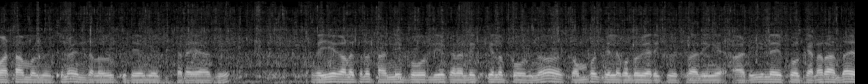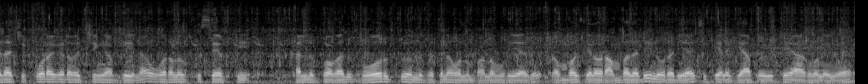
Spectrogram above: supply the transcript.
மாட்டாமல் இருந்துச்சுன்னா இந்த அளவுக்கு டேமேஜ் கிடையாது. வெய்ய காலத்தில் தண்ணி போர்லேயே கிணறுலேயே கீழே போகுதுன்னா ரொம்ப கீழே கொண்டு போய் இறக்கி விட்டுறாதீங்க. அடியில் இப்போ கிணறா இருந்தால் ஏதாச்சும் கூட கீழே வச்சிங்க அப்படின்னா ஓரளவுக்கு சேஃப்டி கல் போகாது. போருக்கு வந்து பார்த்தீங்கன்னா ஒன்றும் பண்ண முடியாது. ரொம்ப கீழே ஒரு ஐம்பது அடி நூறு அடியாச்சும் கீழே கேப்பை விட்டே ஆகணும் நீங்கள்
